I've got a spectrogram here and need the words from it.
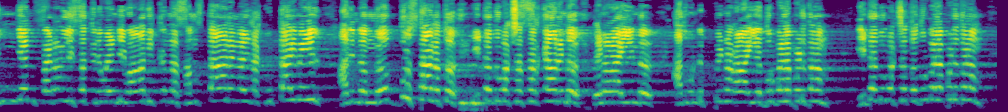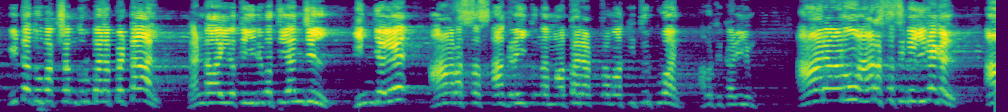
ഇന്ത്യൻ ഫെഡറലിസത്തിനു വേണ്ടി വാദിക്കുന്ന സംസ്ഥാനങ്ങളുടെ കൂട്ടായ്മയിൽ അതിന്റെ നേതൃസ്ഥാനത്ത് ഇടതുപക്ഷ സർക്കാരുണ്ട് പിണറായി ഉണ്ട് അതുകൊണ്ട് പിണറായിയെ ദുർബലപ്പെടുത്തണം. ഇടതുപക്ഷത്തെ ദുർബലപ്പെടുത്തണം. ഇടതുപക്ഷം ദുർബലപ്പെട്ടാൽ രണ്ടായിരത്തി ഇരുപത്തി അഞ്ചിൽ ഇന്ത്യയെ ആർ എസ് എസ് ആഗ്രഹിക്കുന്ന മതരാഷ്ട്രമാക്കി തീർക്കുവാൻ അവർക്ക് കഴിയും. ആരാണോ ആർ എസ് എസിന്റെ ഇരകൾ? ആ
